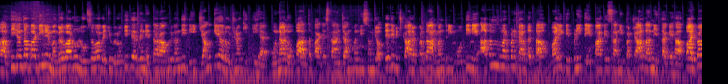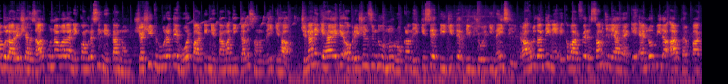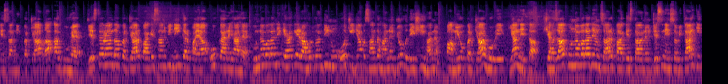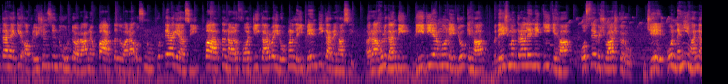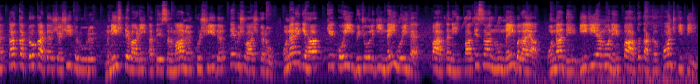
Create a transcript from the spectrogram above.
Bharatiya Janata party ਨੇ ਮੰਗਲਵਾਰ ਨੂੰ ਲੋਕ ਸਭਾ ਵਿੱਚ ਵਿਰੋਧੀ ਧਿਰ ਦੇ ਨੇਤਾ ਰਾਹੁਲ ਗਾਂਧੀ ਦੀ ਜੰਮ ਕੇ ਆਲੋਚਨਾ ਕੀਤੀ ਹੈ। ਉਹਨਾਂ ਨੂੰ ਭਾਰਤ ਪਾਕਿਸਤਾਨ ਜੰਗਬੰਦੀ ਸਮਝੌਤੇ ਦੇ ਵਿਚਕਾਰ ਪ੍ਰਧਾਨ ਮੰਤਰੀ ਮੋਦੀ ਨੇ ਆਤਮ ਸਮਰਪਣ ਕਰ ਦਿੱਤਾ ਵਾਲੀ ਟਿੱਪਣੀ ਤੇ ਪਾਕਿਸਤਾਨੀ ਪ੍ਰਚਾਰ ਦਾ ਨੇਤਾ ਕਿਹਾ। ਭਾਜਪਾ ਬੁਲਾਰੇ ਸ਼ਹਿਜ਼ਾਦ ਪੂਨਾਵਾਲਾ ਨੇ ਕਾਂਗਰਸੀ ਨੇਤਾ ਨੂੰ ਸ਼ਸ਼ੀ ਥਰੂਰ ਅਤੇ ਹੋਰ ਪਾਰਟੀ ਨੇਤਾਵਾਂ ਦੀ ਗੱਲ ਸੁਣਨ ਲਈ ਕਿਹਾ, ਜਿਨ੍ਹਾਂ ਨੇ ਕਿਹਾ ਹੈ ਕਿ ਆਪਰੇਸ਼ਨ ਸਿੰਧੂਰ ਨੂੰ ਰੋਕਣ ਲਈ ਕਿਸੇ ਤੀਜੀ ਧਿਰ ਦੀ ਵਿਚੋਲਗੀ ਨਹੀਂ ਸੀ। ਰਾਹੁਲ ਗਾਂਧੀ ਨੇ ਇੱਕ ਵਾਰ ਫਿਰ ਸਮਝ ਲਿਆ ਹੈ ਕਿ ਐਲਓਪੀ ਦਾ ਅਰਥ ਪਾਕਿਸਤਾਨੀ ਪ੍ਰਚਾਰ ਦਾ ਆਗੂ ਹੈ। ਜਿਸ ਤਰ੍ਹਾਂ ਦਾ ਪ੍ਰਚਾਰ ਪਾਕਿਸਤਾਨ ਵੀ ਨਹੀਂ ਕਰ ਪਾਇਆ, ਉਹ ਕਰ ਰਿਹਾ ਹੈ। ਪੂਨਾਵਾਲਾ ਨੇ ਕਿਹਾ ਕਿ ਰਾਹੁਲ ਗਾਂਧੀ ਨੂੰ ਉਹ ਚੀਜ਼ਾਂ ਪਸੰਦ ਹਨ ਜੋ ਵਿਦੇਸ਼ੀ ਹਨ, ਭਾਵੇਂ ਉਹ ਪ੍ਰਚਾਰ ਹੋਵੇ ਜਾਂ ਨੇਤਾ। ਸ਼ਹਿਜ਼ਾਦ ਪੂਨਾਵਾਲਾ ਦੇ ਅਨੁਸਾਰ ਪਾਕਿਸਤਾਨ, ਜਿਸ ਨੇ ਸਵੀਕਾਰ ਕੀਤਾ ਹੈ ਕਿ ਆਪਰੇਸ਼ਨ ਸਿੰਧੂਰ ਦੌਰਾਨ ਭਾਰਤ ਦੁਆਰਾ ਉਸ ਨੂੰ ਕੁੱਟਿਆ ਗਿਆ ਸੀ, ਭਾਰਤ ਨਾਲ ਫੌਜੀ ਕਾਰਵਾਈ ਰੋਕਣ ਲਈ ਬੇਨਤੀ ਕਰ ਰਿਹਾ ਸੀ। ਰਾਹੁਲ ਗਾਂਧੀ ਡੀਜੀਐਮਓ ਨੇ ਜੋ ਕਿਹਾ, ਵਿਦੇਸ਼ ਮੰਤਰਾਲੇ ਨੇ ਕੀ ਕਿਹਾ, ਉਸ ਤੇ ਵਿਸ਼ਵਾਸ ਕਰੋ। ਜੇ ਉਹ ਨਹੀਂ ਹਨ, ਤਾਂ ਘੱਟੋ ਘੱਟ ਸ਼ਸ਼ੀ ਥਰੂਰ, ਮਨੀਸ਼ ਤਿਵਾੜੀ ਅਤੇ ਸਲਮਾਨ ਖੁਰਸ਼ੀਦ ਤੇ ਵਿਸ਼ਵਾਸ ਕਰੋ। ਉਹਨਾਂ ਨੇ ਕਿਹਾ ਕਿ ਕੋਈ ਵਿਚੋਲਗੀ ਨਹੀਂ ਹੋਈ ਹੈ। ਭਾਰਤ ਨੇ ਪਾਕਿਸਤਾਨ ਨੂੰ ਨਹੀਂ ਬੁਲਾਇਆ। ਉਹਨਾਂ ਦੇ ਡੀਜੀਐਮਓ ਨੇ ਭਾਰਤ ਤੱਕ ਪਹੁੰਚ ਕੀਤੀ।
